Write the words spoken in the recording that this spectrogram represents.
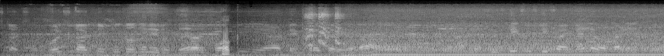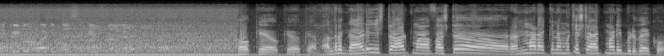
Start sir start two thousand ಇರುತ್ತೆ. ಓಕೆ ಟೆಂಪ್ರೇಚರ್ ಇದೆಯಲ್ಲ? ಫಿಫ್ಟಿ ಫಿಫ್ಟಿ ಫೈವ್ ಮೇಲೆ ಗಾಡಿ twenty to forty five seconds ಒಳಗಡೆ. ಓಕೆ ಓಕೆ ಓಕೆ ಅಂದರೆ ಗಾಡಿ ಸ್ಟಾರ್ಟ್ ಮಾ ಫಸ್ಟ್ ರನ್ ಮಾಡೋಕ್ಕಿಂತ ಮುಂಚೆ ಸ್ಟಾರ್ಟ್ ಮಾಡಿ ಬಿಡಬೇಕು.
